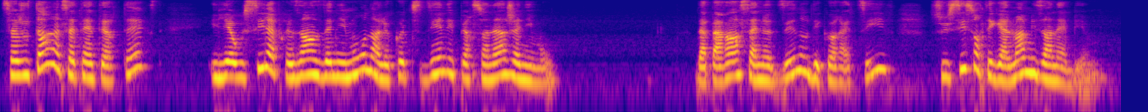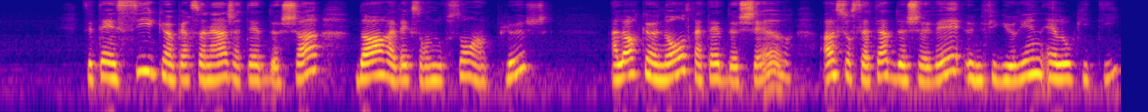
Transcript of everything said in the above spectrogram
S'ajoutant à cet intertexte, il y a aussi la présence d'animaux dans le quotidien des personnages animaux. D'apparence anodine ou décorative, ceux-ci sont également mis en abîme. C'est ainsi qu'un personnage à tête de chat dort avec son ourson en peluche, alors qu'un autre à tête de chèvre a sur sa table de chevet une figurine Hello Kitty,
